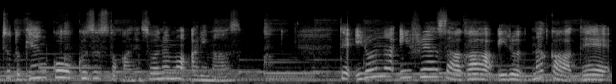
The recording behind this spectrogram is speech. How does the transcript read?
ちょっと健康を崩すとかねそれもありますでいろんなインフルエンサーがいる中で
